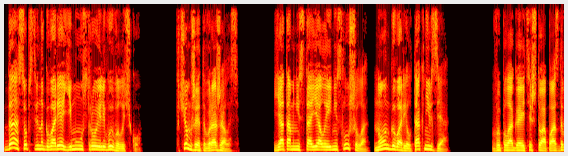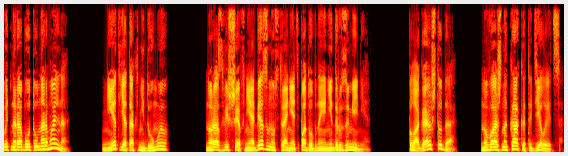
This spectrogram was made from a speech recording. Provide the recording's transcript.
Да, собственно говоря, ему устроили выволочку. В чем же это выражалось? Я там не стояла и не слушала, но он говорил, так нельзя. Вы полагаете, что опаздывать на работу нормально? Нет, я так не думаю. Но разве шеф не обязан устранять подобные недоразумения? Полагаю, что да. Но важно, как это делается.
